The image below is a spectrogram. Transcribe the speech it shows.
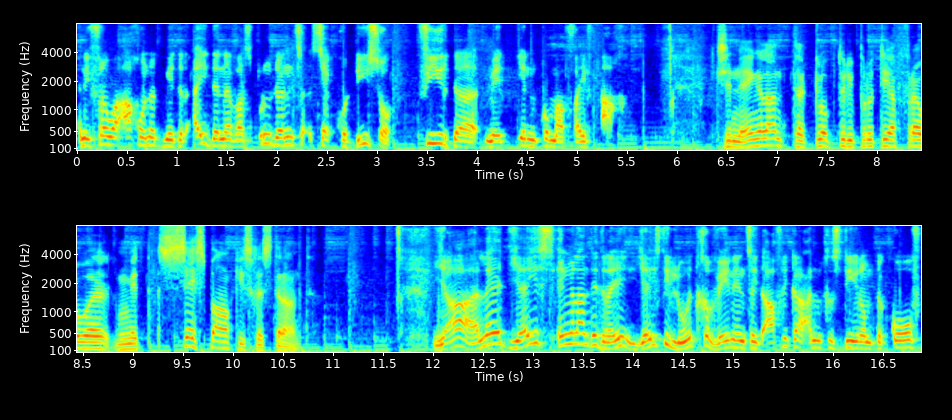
In die vroue 800 meter uitdinne was Prudence Sekgodiso vierde met 1,58. Ek sien Engeland eh, klop toe die Protea vroue met 6 balkies gisterand. Ja, hulle het juis Engeland het juis die lood gewen en Suid-Afrika ingestuur om te kolf.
